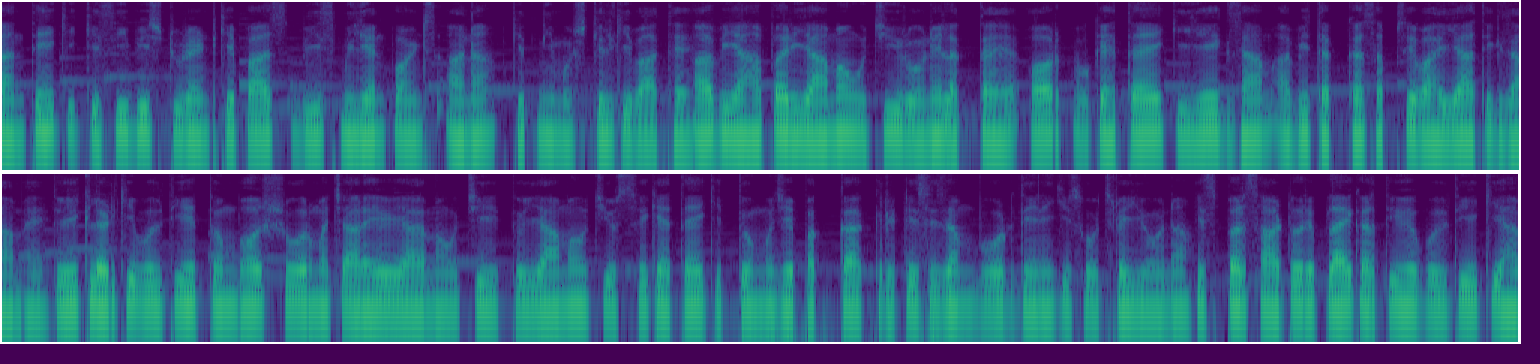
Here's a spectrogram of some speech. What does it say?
जानते हैं कि किसी भी स्टूडेंट के पास 20 मिलियन पॉइंट्स आना कितनी मुश्किल की बात है। अब यहाँ पर यामा ऊँची रोने लगता है और वो कहता है कि ये एग्ज़ाम अभी तक का सबसे वाहियात एग्ज़ाम है। तो एक लड़की बोलती है, तुम बहुत शोर मचा रहे हो यामा ऊँची तो यामा ऊँची उससे कहता है कि, तुम मुझे पक्का क्रिटिसिज्म वोट देने की सोच रही हो ना? इस पर साटो रिप्लाई करती हुए बोलती है कि, हम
